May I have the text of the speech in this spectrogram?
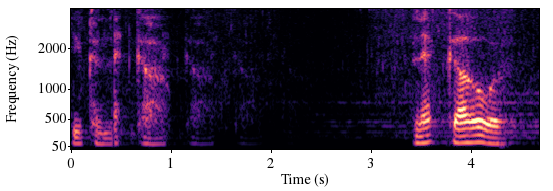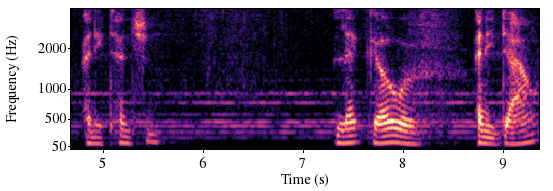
you can let go. Let go of any tension. Let go of any doubt.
